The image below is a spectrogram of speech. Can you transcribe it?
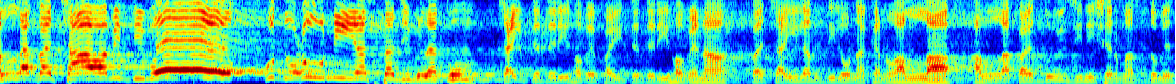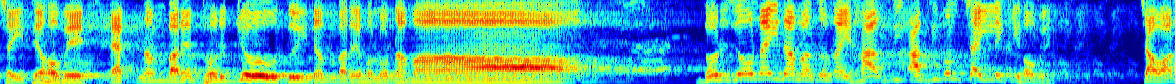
আল্লাহ কয়, চাও, আমি দিব। চাইতে দেরি হবে, পাইতে দেরি হবে না। চাইলাম, দিল না কেন আল্লাহ? আল্লাহ কয়, দুই জিনিসের মাধ্যমে চাইতে হবে। এক নম্বরে ধৈর্য, দুই নম্বরে হলো নামাজ। ধৈর্য নাই, নামাজও নাই। হাজি, আজীবন চাইলে কি হবে? চাওয়ার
